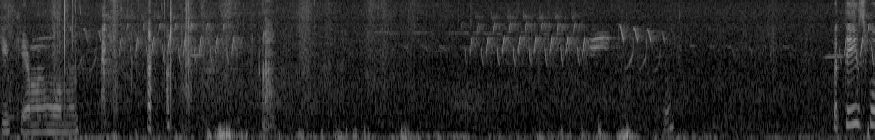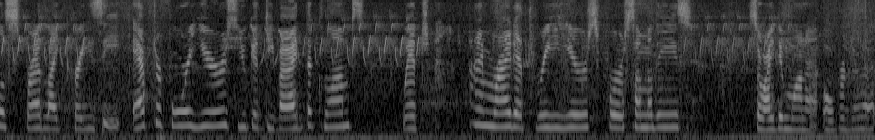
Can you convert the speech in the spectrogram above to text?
you, camera woman. These will spread like crazy. After four years, you could divide the clumps, which I'm right at three years for some of these, so I didn't want to overdo it.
